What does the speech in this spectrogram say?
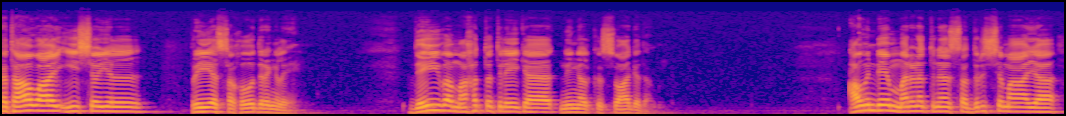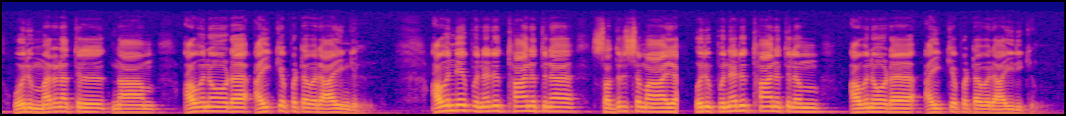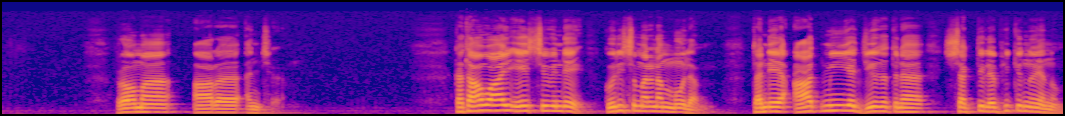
കഥാവായ ഈശോയിൽ പ്രിയ സഹോദരങ്ങളെ ദൈവമഹത്വത്തിലേക്ക് നിങ്ങൾക്ക് സ്വാഗതം. അവന്റെ മരണത്തിന് സദൃശ്യമായ ഒരു മരണത്തിൽ നാം അവനോട് ഐക്യപ്പെട്ടവരായെങ്കിൽ അവന്റെ പുനരുത്ഥാനത്തിന് സദൃശമായ ഒരു പുനരുത്ഥാനത്തിലും അവനോട് ഐക്യപ്പെട്ടവരായിരിക്കും. റോമ ആറ് അഞ്ച്. കഥാവായ യേശുവിന്റെ കുരിശുമരണം മൂലം തന്റെ ആത്മീയ ജീവിതത്തിന് ശക്തി ലഭിക്കുന്നു എന്നും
